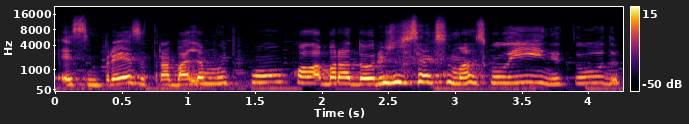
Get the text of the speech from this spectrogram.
essa empresa trabalha muito com colaboradores do sexo masculino e tudo.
